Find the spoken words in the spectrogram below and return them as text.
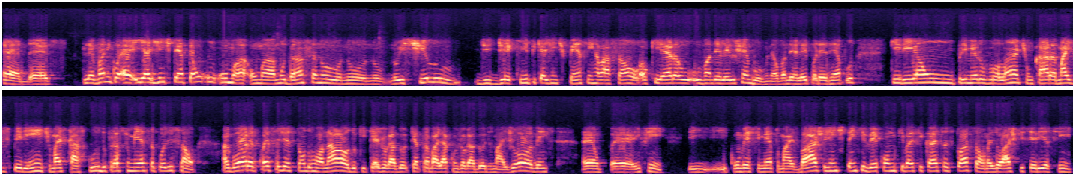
É, é, levando em, é, e a gente tem até um, uma, uma mudança no, no, no, no estilo de, de, equipe que a gente pensa em relação ao que era o, o Vanderlei Luxemburgo, né? O Vanderlei, por exemplo, queria um primeiro volante, um cara mais experiente, mais cascudo para assumir essa posição. Agora, com essa gestão do Ronaldo, que quer jogador, quer trabalhar com jogadores mais jovens, é, é, enfim, e, e, com vencimento mais baixo, a gente tem que ver como que vai ficar essa situação. Mas eu acho que seria assim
